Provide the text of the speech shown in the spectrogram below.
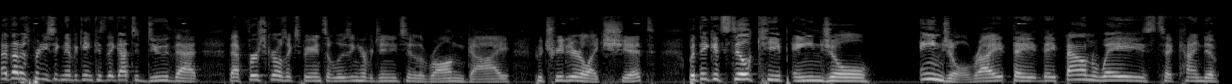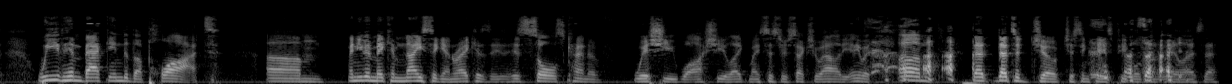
I thought it was pretty significant because they got to do that, that first girl's experience of losing her virginity to the wrong guy who treated her like shit, but they could still keep Angel Angel, right? They they found ways to kind of weave him back into the plot, um, and even make him nice again, right? Because his soul's kind of wishy washy, like my sister's sexuality. Anyway, um, that that's a joke, just in case people don't realize that.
